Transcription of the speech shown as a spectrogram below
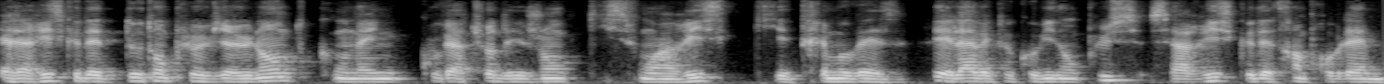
Elle risque d'être d'autant plus virulente qu'on a une couverture des gens qui sont à risque qui est très mauvaise. Et là, avec le Covid en plus, ça risque d'être un problème.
